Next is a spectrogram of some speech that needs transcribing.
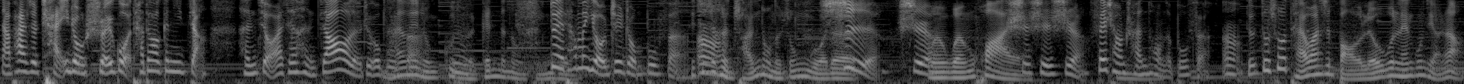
哪怕是产一种水果，他都要跟你讲很久，而且很骄傲的这个部分。还有那种故土的嗯根的那种情节，对他们有这种部分，这是嗯。很传统的中国的是是文文化哎，是是是非常传统的部分，嗯。都都说台湾是保留温良恭俭让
